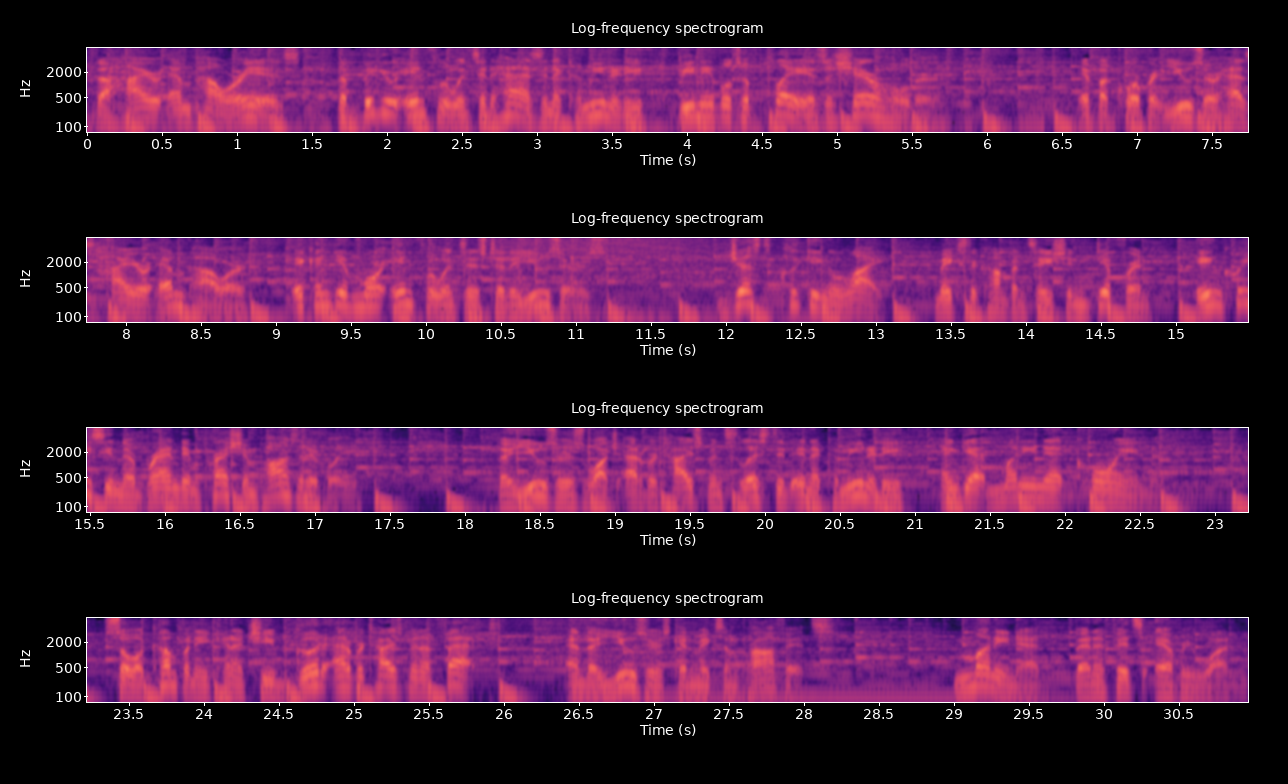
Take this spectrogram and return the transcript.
The higher mPower is, the bigger influence it has in a community being able to play as a shareholder. If a corporate user has higher mPower, it can give more influences to the users. Just clicking like makes the compensation different, increasing their brand impression positively. The users watch advertisements listed in a community and get MoneyNet coin. So a company can achieve good advertisement effect, and the users can make some profits. MoneyNet benefits everyone.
